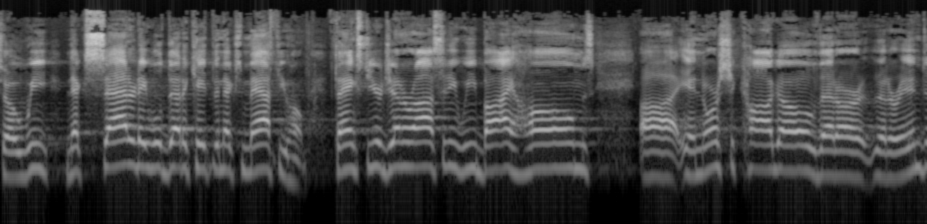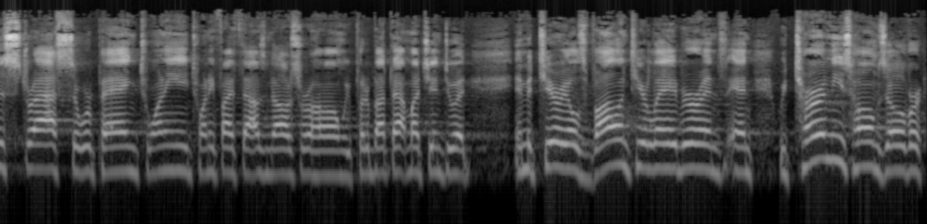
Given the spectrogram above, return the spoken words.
So we, next Saturday, we'll dedicate the next Matthew home. Thanks to your generosity, we buy homes uh, in North Chicago that are, that are in distress. So we're paying twenty, twenty-five thousand dollars for a home. We put about that much into it in materials, volunteer labor, and, and we turn these homes over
